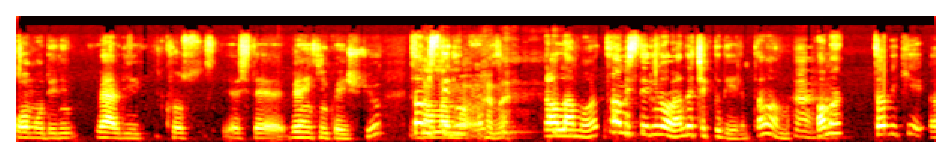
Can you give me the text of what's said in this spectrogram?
o modelin verdiği cross işte ranking ratio. Tam istediğin oranı. dallanma tam istediğin oranda çıktı diyelim tamam mı? Ama tabii ki e,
